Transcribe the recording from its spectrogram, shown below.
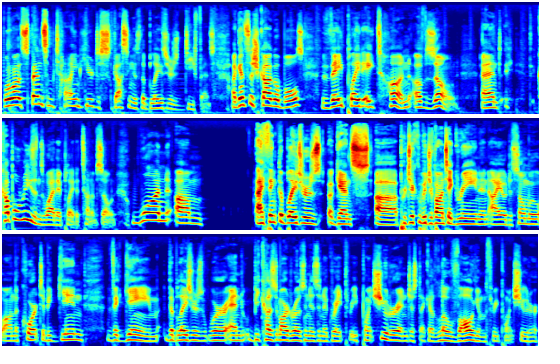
But we want to spend some time here discussing is the Blazers' defense against the Chicago Bulls. They played a ton of zone and couple reasons why they played a ton of zone. One, um, I think the Blazers against, uh, particularly with Javonte Green and Ayo Dosunmu on the court to begin the game, the Blazers were, and because DeMar DeRozan isn't a great three point shooter and just like a low volume three point shooter,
